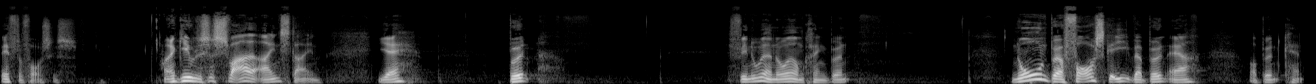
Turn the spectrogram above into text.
efterforskes? Og angiveligt så svarede Einstein, ja, bøn. Find ud af noget omkring bøn. Nogen bør forske i, hvad bøn er og bøn kan.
